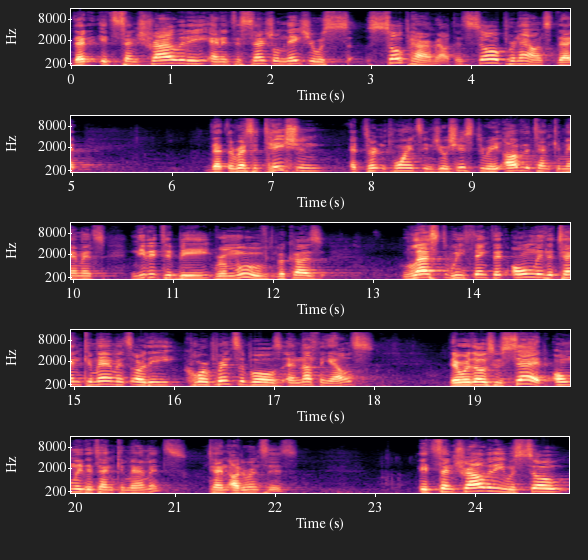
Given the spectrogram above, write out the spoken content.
that its centrality and its essential nature was so paramount and so pronounced that, that the recitation at certain points in Jewish history of the Ten Commandments needed to be removed because lest we think that only the Ten Commandments are the core principles and nothing else. There were those who said only the Ten Commandments, ten utterances. Its centrality was so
